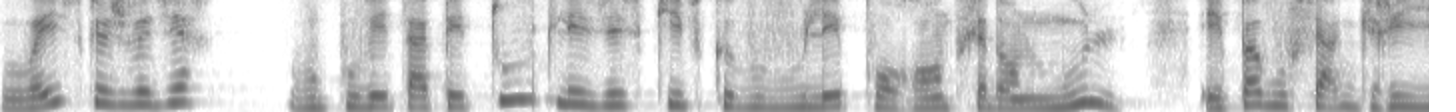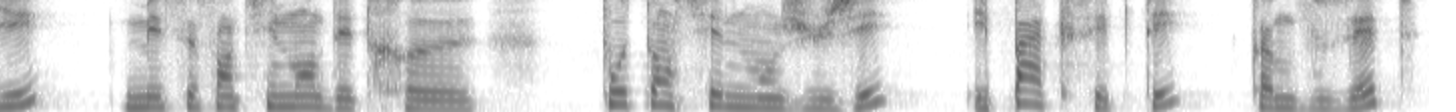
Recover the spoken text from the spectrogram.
Vous voyez ce que je veux dire? Vous pouvez taper toutes les esquives que vous voulez pour rentrer dans le moule et pas vous faire griller, mais ce sentiment d'être euh, potentiellement jugé et pas accepté comme vous êtes,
